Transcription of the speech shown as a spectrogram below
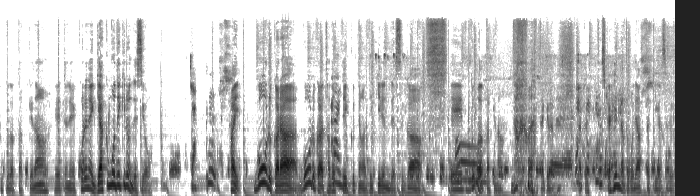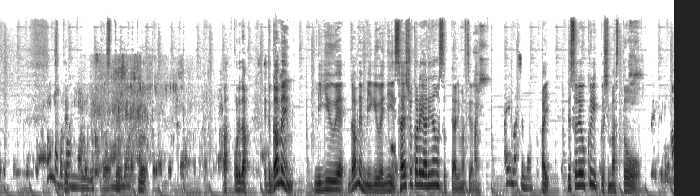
どこだったっけな？えー、っとね、これね、逆もできるんですよ。ジャック。はい。ゴールから、ゴールから辿っていくっていうのができるんですが、えー、どこだったっけな？どこだったっけな？なんか確か変なところにあった気がする。変なところにあるんですスね。テップ。あ、これだ。えっと、画面右上、画面右上に最初からやり直すってありますよね。ありますね。はい。で、それをクリックしますと、あ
